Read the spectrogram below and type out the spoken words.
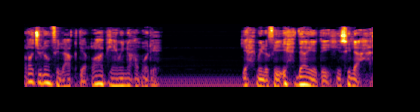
رجل في العقد الرابع من عمره يحمل في إحدى يديه سلاحا.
